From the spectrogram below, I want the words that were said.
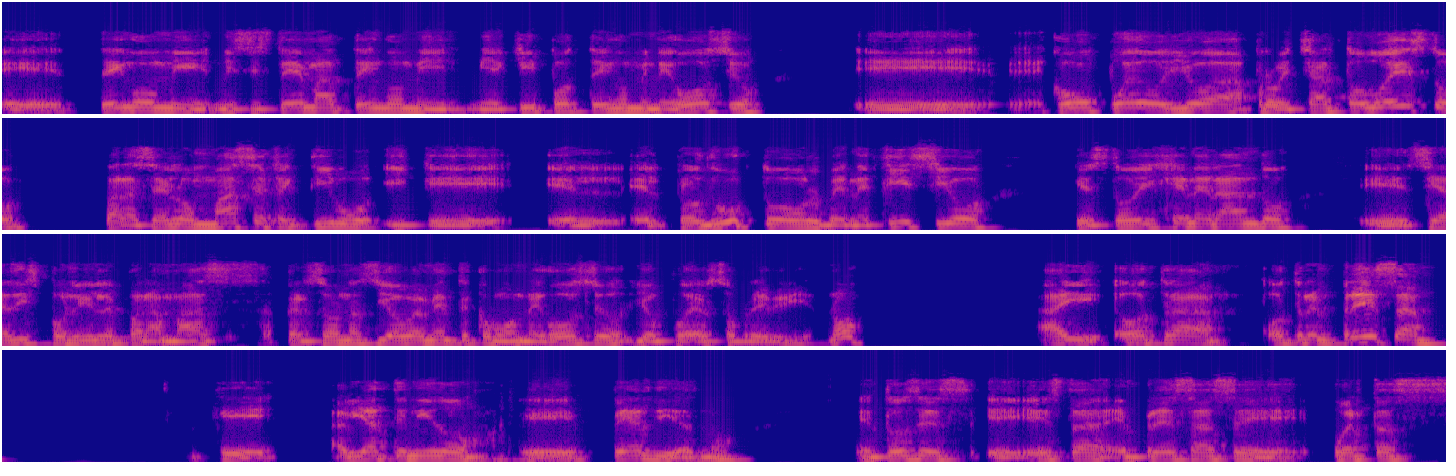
Eh, tengo mi, sistema, tengo mi, equipo, tengo mi negocio. Eh, ¿Cómo puedo yo aprovechar todo esto para hacerlo más efectivo y que el, el producto el beneficio que estoy generando eh, sea disponible para más personas y obviamente como negocio yo poder sobrevivir, ¿no? Hay otra, otra empresa que había tenido eh, pérdidas, ¿no? Entonces, eh, esta empresa hace puertas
